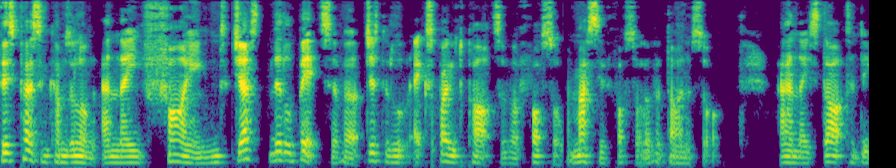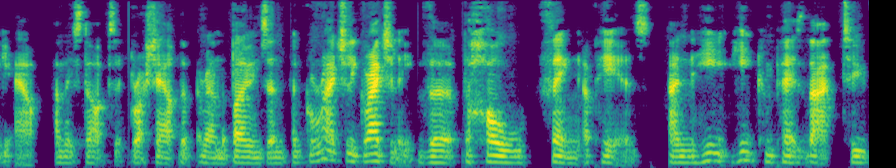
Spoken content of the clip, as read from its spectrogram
this person comes along and they find just little bits of a just little exposed parts of a fossil a massive fossil of a dinosaur and they start to dig it out and they start to brush out the, around the bones and, and, gradually gradually the the whole thing appears. And he he compares that to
